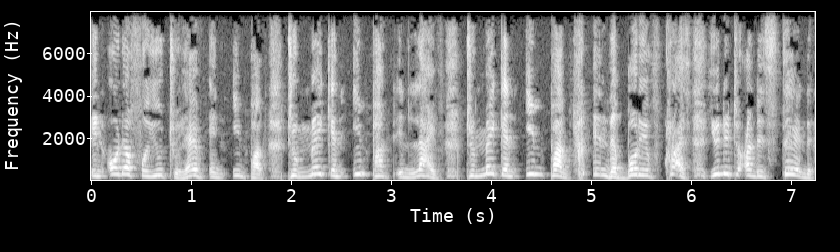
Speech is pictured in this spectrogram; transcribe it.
in order for you to have an impact, to make an impact in life, to make an impact in the body of Christ. You need to understand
